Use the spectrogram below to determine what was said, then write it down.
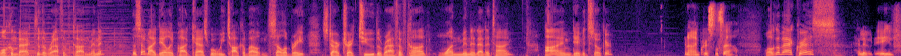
Welcome back to the Wrath of Khan Minute, the semi daily podcast where we talk about and celebrate Star Trek II The Wrath of Khan one minute at a time. I'm David Stoker. And I'm Chris LaSalle. Welcome back, Chris. Hello, Dave.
